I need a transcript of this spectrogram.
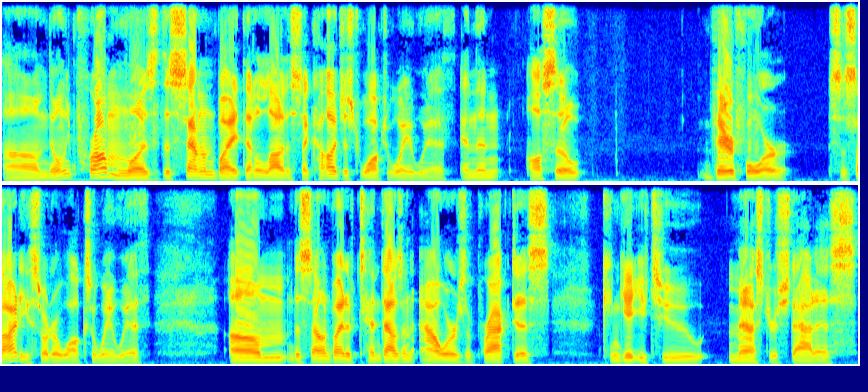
Um, the only problem was the soundbite that a lot of the psychologists walked away with, and then also, therefore, society sort of walks away with. Um, the soundbite of 10,000 hours of practice can get you to master status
